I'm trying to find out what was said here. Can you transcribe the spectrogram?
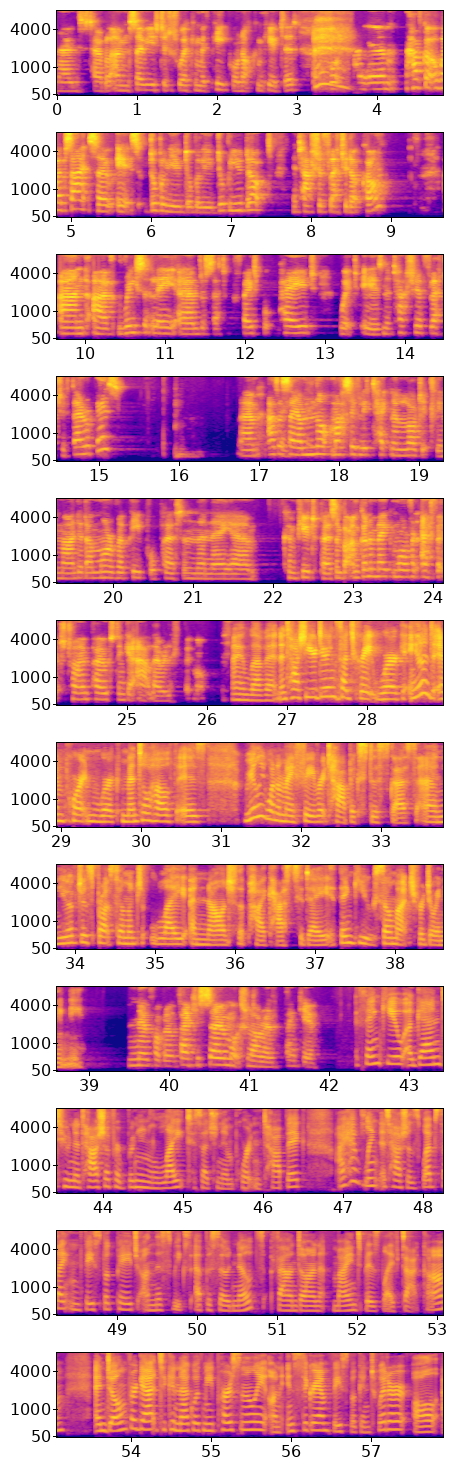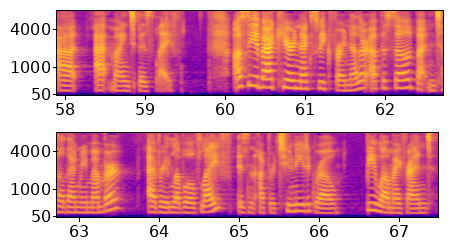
Know this is terrible. I'm so used to just working with people, not computers. But I um, have got a website. So it's www.natashafletcher.com. And I've recently um, just set up a Facebook page, which is Natasha Fletcher Therapies. Um, as I say, I'm not massively technologically minded. I'm more of a people person than a um, computer person, but I'm going to make more of an effort to try and post and get out there a little bit more. I love it. Natasha, you're doing such great work and important work. Mental health is really one of my favorite topics to discuss, and you have just brought so much light and knowledge to the podcast today. Thank you so much for joining me. No problem. Thank you so much, Lauren. Thank you. Thank you again to Natasha for bringing light to such an important topic. I have linked Natasha's website and Facebook page on this week's episode notes found on mindbizlife.com. And don't forget to connect with me personally on Instagram, Facebook, and Twitter, all at, at mindbizlife. I'll see you back here next week for another episode, but until then, remember every level of life is an opportunity to grow. Be well, my friend.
